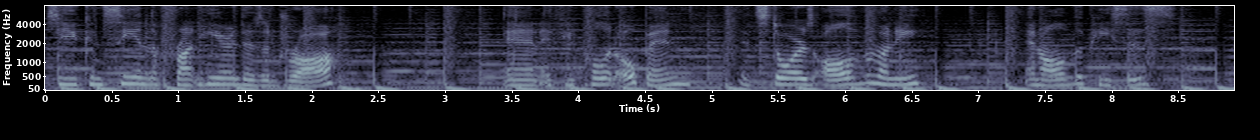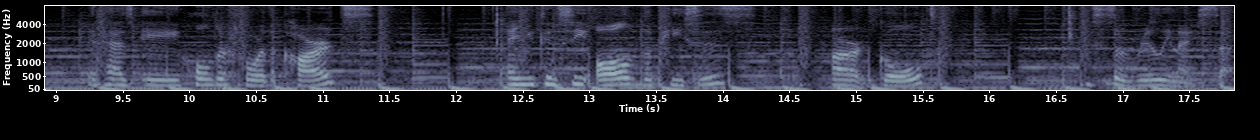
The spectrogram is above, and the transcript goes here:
So you can see in the front here there's a draw and if you pull it open it stores all of the money and all of the pieces it has a holder for the cards. And you can see all of the pieces are gold. This is a really nice set.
